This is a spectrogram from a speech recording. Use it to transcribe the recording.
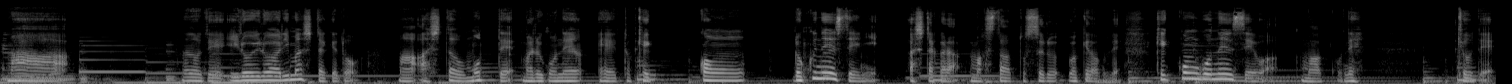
まあなのでいろいろありましたけど。まあ、明日をもって丸5年、えーと、結婚6年生に明日から、まあ、スタートするわけなので結婚5年生はまあこうね今日で、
